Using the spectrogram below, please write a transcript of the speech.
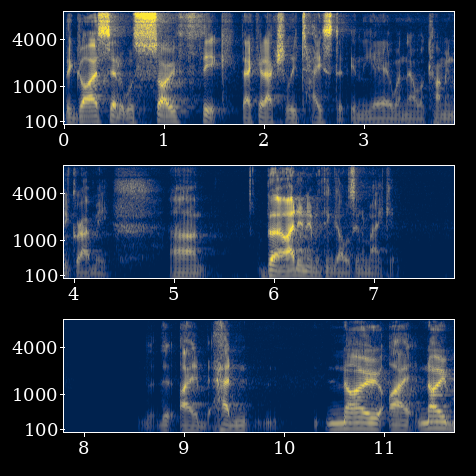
The guys said it was so thick they could actually taste it in the air when they were coming to grab me. Um, but I didn't even think I was going to make it. I had no, I, no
